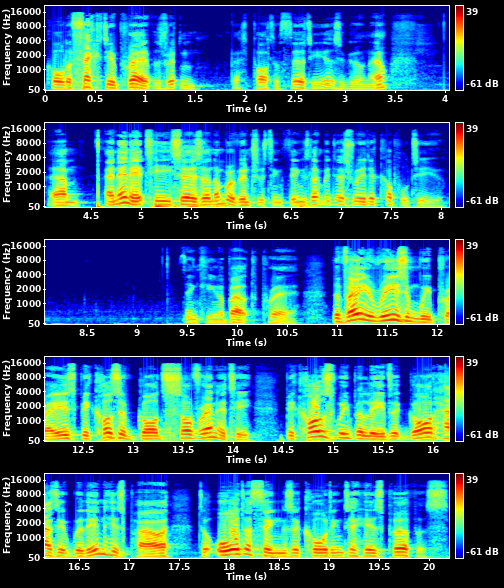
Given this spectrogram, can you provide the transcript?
called Effective Prayer. It was written best part of 30 years ago now. Um, and in it, he says a number of interesting things. Let me just read a couple to you thinking about prayer. The very reason we pray is because of God's sovereignty, because we believe that God has it within his power to order things according to his purpose.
